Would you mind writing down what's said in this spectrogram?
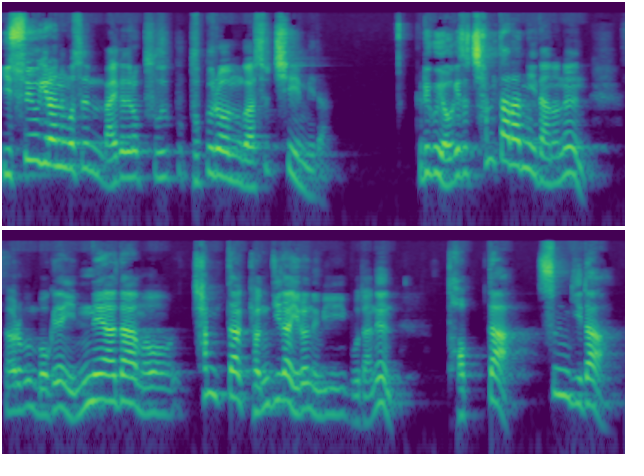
이 수욕이라는 것은 말 그대로 부, 부끄러움과 수치입니다. 그리고 여기서 참다라는 이 단어는 여러분 뭐 그냥 인내하다, 뭐 참다, 견디다 이런 의미보다는 덮다, 숨기다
